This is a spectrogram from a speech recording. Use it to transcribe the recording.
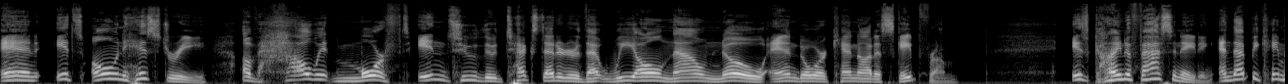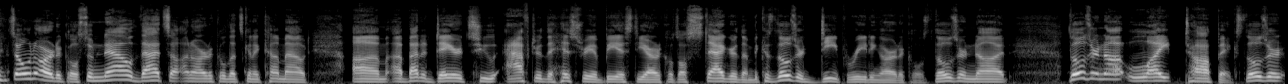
And its own history of how it morphed into the text editor that we all now know and or cannot escape from is kind of fascinating. And that became its own article. So now that's an article that's going to come out um, about a day or two after the history of BSD articles. I'll stagger them because those are deep reading articles. Those are not. Those are not light topics. Those are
